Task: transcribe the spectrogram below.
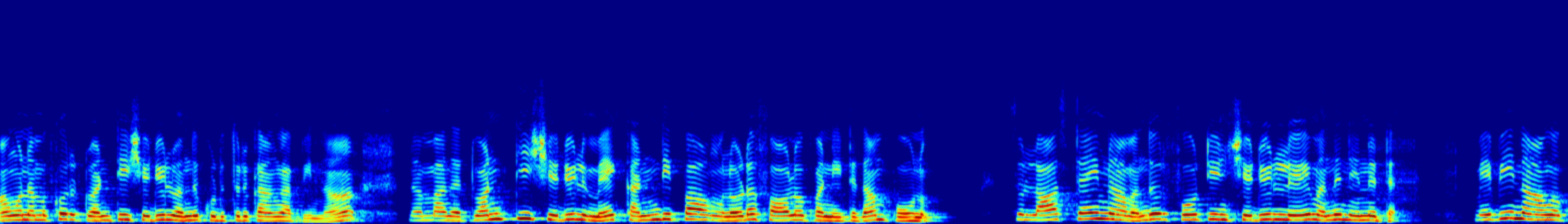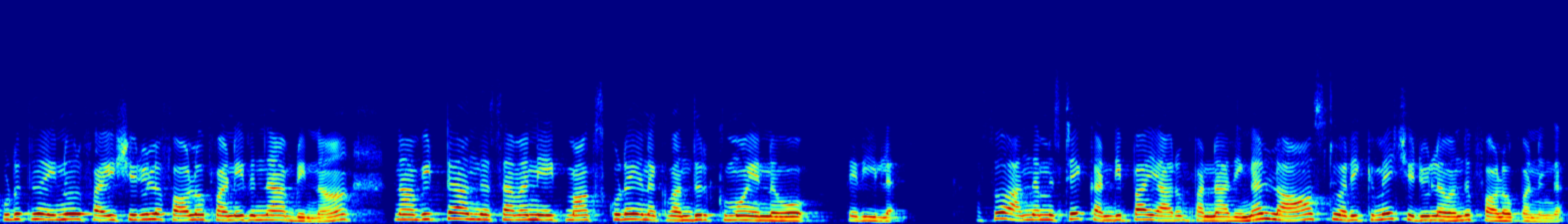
அவங்க நமக்கு ஒரு டுவெண்ட்டி ஷெடியூல் வந்து கொடுத்துருக்காங்க அப்படின்னா நம்ம அந்த டுவெண்ட்டி ஷெடியூலுமே கண்டிப்பாக அவங்களோட ஃபாலோ பண்ணிட்டு தான் போகணும். ஸோ லாஸ்ட் டைம் நான் வந்து ஒரு ஃபோர்டீன் ஷெடியூல்லே வந்து நின்றுட்டேன் மேபி நான் அவங்க கொடுத்த இன்னொரு ஃபைவ் ஷெடியூலை ஃபாலோ பண்ணியிருந்தேன் அப்படின்னா நான் விட்ட அந்த செவன் எயிட் மார்க்ஸ் கூட எனக்கு வந்திருக்குமோ என்னவோ தெரியல. ஸோ அந்த மிஸ்டேக் கண்டிப்பாக யாரும் பண்ணாதீங்க. லாஸ்ட் வரைக்குமே ஷெடியூலை வந்து ஃபாலோ பண்ணுங்கள்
